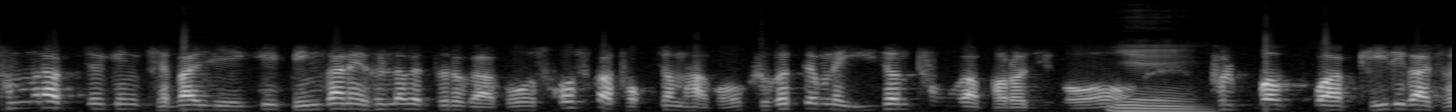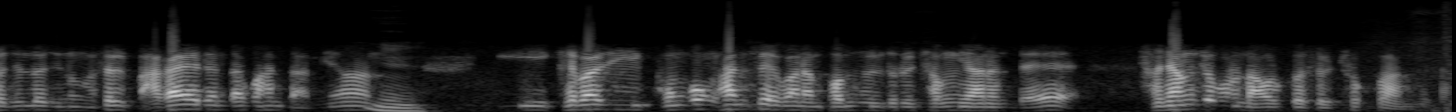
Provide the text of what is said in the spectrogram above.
천문학적인 개발 이익이 민간에 흘러 들어가고 소수가 독점하고 그것 때문에 이전 투구가 벌어지고 예. 불법과 비리가 저질러지는 것을 막아야 된다고 한다면 예. 이 개발 이익 공공 환수에 관한 법률들을 정리하는데 전향적으로 나올 것을 촉구합니다.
